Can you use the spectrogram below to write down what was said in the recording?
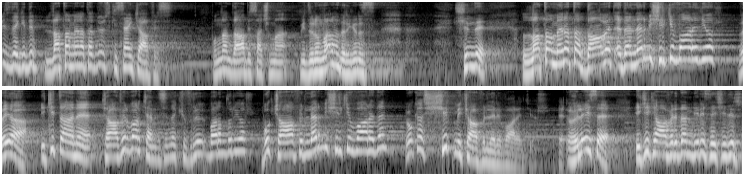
Biz de gidip lata menata diyoruz ki sen kafirsin. Bundan daha bir saçma bir durum var mıdır Yunus? Şimdi lata menata davet edenler mi şirki var ediyor? Veya iki tane kafir var kendisinde küfrü barındırıyor. Bu kafirler mi şirki var eden yoksa şirk mi kafirleri var ediyor? E, öyleyse iki kafirden biri seçilir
